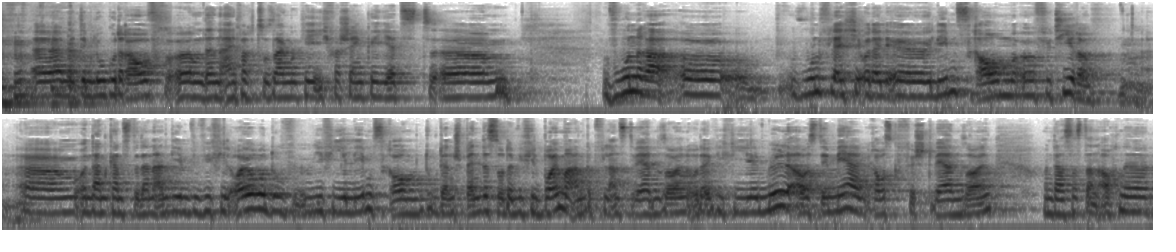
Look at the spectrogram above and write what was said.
äh, mit dem Logo drauf, ähm, dann einfach zu sagen, okay, ich verschenke jetzt ähm, Wohnra äh, Wohnfläche oder äh, Lebensraum äh, für Tiere. Ähm, und dann kannst du dann angeben, wie, wie viel Euro du, wie viel Lebensraum du dann spendest oder wie viele Bäume angepflanzt werden sollen oder wie viel Müll aus dem Meer rausgefischt werden sollen. Und das ist dann auch eine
